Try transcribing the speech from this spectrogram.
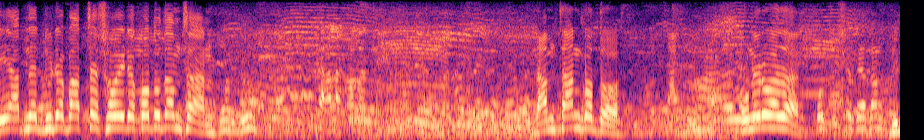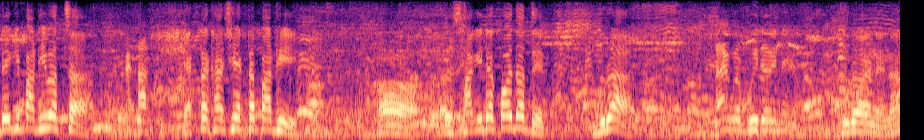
এই আপনার দুইটা বাচ্চা সহ এটা কত দাম চান? দাম চান কত? পনেরো হাজার। দুইটা কি পাঠি বাচ্চা? একটা খাসি, একটা পাঠি। ও কয় দাঁতের? বুড়া? বুড়া হয় নাই না?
